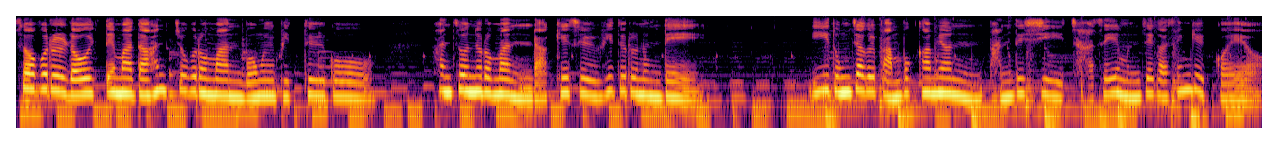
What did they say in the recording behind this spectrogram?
서브를 넣을 때마다 한쪽으로만 몸을 비틀고 한 손으로만 라켓을 휘두르는데 이 동작을 반복하면 반드시 자세에 문제가 생길 거예요.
